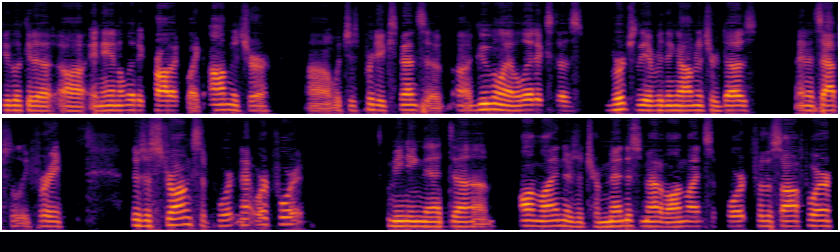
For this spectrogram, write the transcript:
if you look at a, uh, an analytic product like Omniture, uh, which is pretty expensive, uh, Google Analytics does virtually everything Omniture does, and it's absolutely free. There's a strong support network for it, meaning that um, online there's a tremendous amount of online support for the software,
